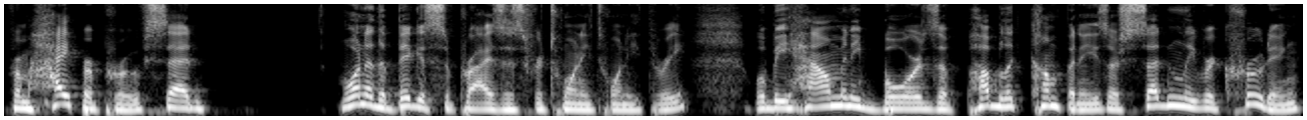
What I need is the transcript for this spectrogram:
from Hyperproof said, one of the biggest surprises for 2023 will be how many boards of public companies are suddenly recruiting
